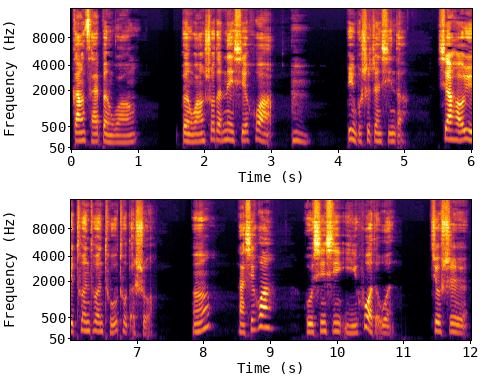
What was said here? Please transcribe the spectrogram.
刚才本王，本王说的那些话，嗯，并不是真心的。夏侯玉吞吞吐吐地说：“嗯，哪些话？”古欣欣疑惑地问：“就是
